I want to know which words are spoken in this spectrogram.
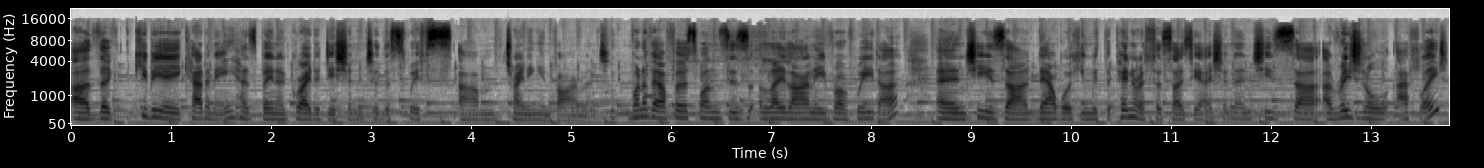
uh, the QBE Academy has been a great addition to the Swifts um, training environment. One of our first ones is Leilani Rohwida, and she is uh, now working with the Penrith Association, and she's uh, a regional athlete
